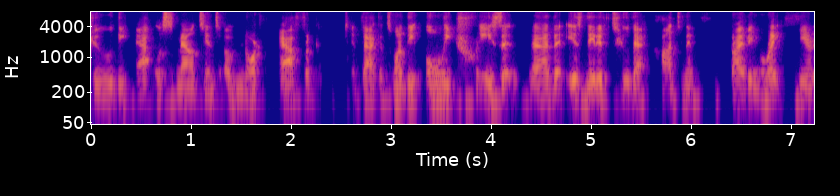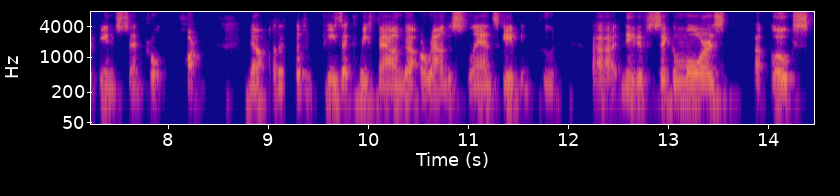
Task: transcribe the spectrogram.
to the Atlas Mountains of North Africa. In fact, it's one of the only trees that, that is native to that continent, thriving right here in Central Park. Now, other types of trees that can be found uh, around this landscape include uh, native sycamores, uh, oaks,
